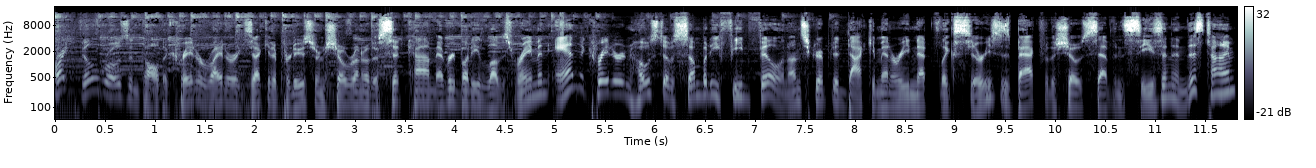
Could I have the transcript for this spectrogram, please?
All right, Phil Rosenthal, the creator, writer, executive producer, and showrunner of the sitcom Everybody Loves Raymond, and the creator and host of Somebody Feed Phil, an unscripted documentary Netflix series, is back for the show's seventh season. And this time,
